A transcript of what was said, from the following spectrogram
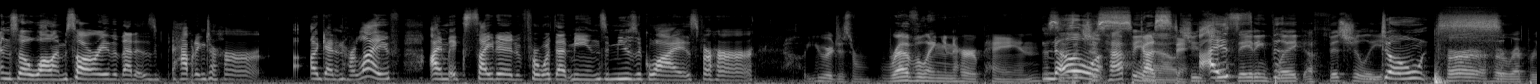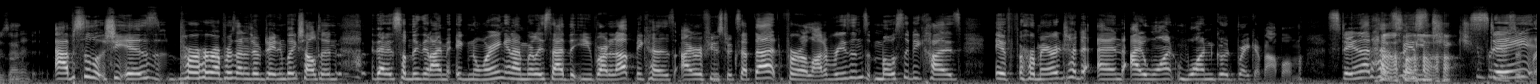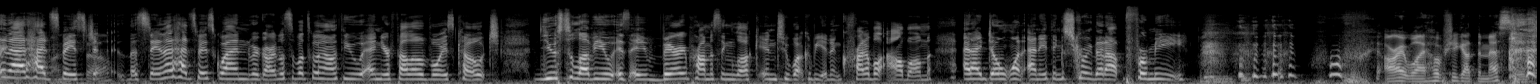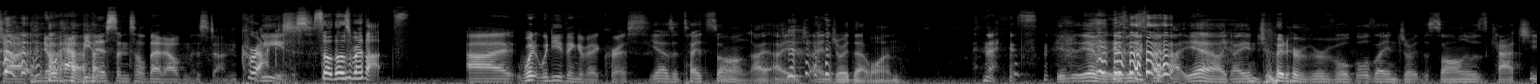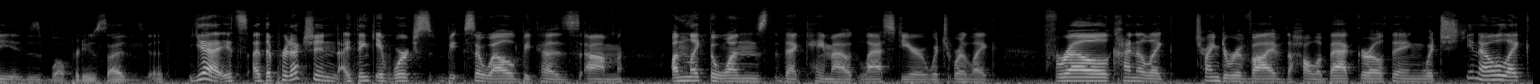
And so while I'm sorry that that is happening to her uh, again in her life, I'm excited for what that means music wise for her. You were just reveling in her pain this No. is She's happy now. disgusting She's, I she's dating Blake officially. Don't per her representative. Absolutely, she is per her representative dating Blake Shelton. That is something that I'm ignoring, and I'm really sad that you brought it up because I refuse to accept that for a lot of reasons. Mostly because if her marriage had to end, I want one good breakup album. Stay in that headspace. She- she can produce a stay in that headspace. still. Je- Stay in that headspace, Gwen. Regardless of what's going on with you and your fellow voice coach, "Used to Love You" is a very promising look into what could be an incredible album, and I don't want anything screwing that up for me. all right well i hope she got the message uh, no happiness until that album is done Correct. please So those are my thoughts. uh, what, what do you think of it chris Yeah, it's a tight song. I I, I enjoyed that one. nice It, was- it, it was, I, I, yeah, like I enjoyed her, her vocals. I enjoyed the song. It was catchy. It was well produced. I, it was good. Yeah, it's uh, the production. I think it works be- so well because, um, unlike the ones that came out last year, which were like Pharrell kind of like trying to revive the Holla Back Girl thing, which you know, like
